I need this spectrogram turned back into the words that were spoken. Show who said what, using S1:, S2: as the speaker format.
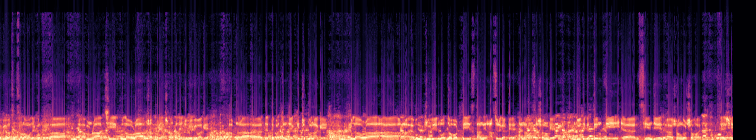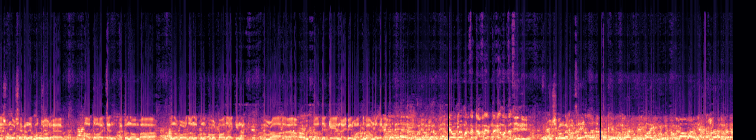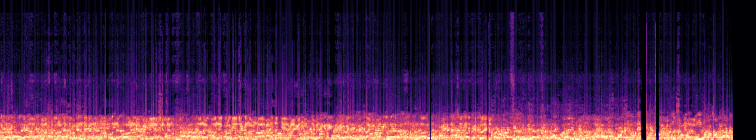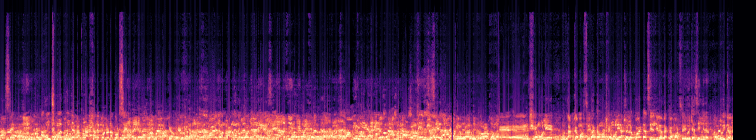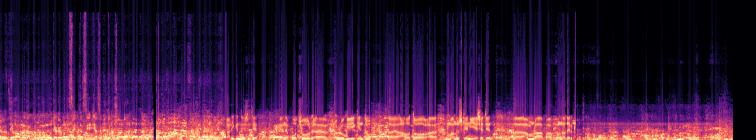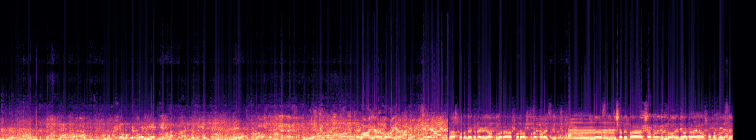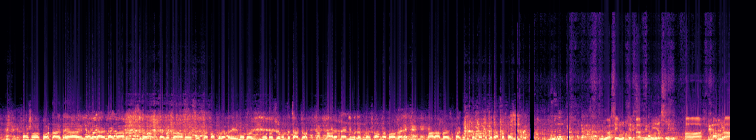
S1: আসসালামু আলাইকুম। আমরা আছি কুলাউড়া সরকারি হাসপাতালে জরুরি বিভাগে। আপনারা দেখতে পাচ্ছেন যে কিছুক্ষণ আগে কুলাউড়া এবং জুরির মধ্যবর্তী স্থানে আসুরিঘাটে এনাবাসের সঙ্গে দুই থেকে তিনটি সিএনজির সংঘর্ষ হয়। সেই সংঘর্ষে এখানে প্রচুর আহ, আহত হয়েছেন। এখনও আহ, কোনো বড় ধরনের কোনো খবর পাওয়া যায় কিনা আমরা আপনাদেরকে লাইভের মাধ্যমে আমরা দেখাবো। খুশি বাংলায় পারছে আপনারা দেখতে পাচ্ছেন যেখানে অনেক অনেক রোগী এসেছেন অনেক অনেক রোগী এসেছেন আমরা আপনাদেরকে লাইভের মাধ্যমে দেখাবো লাইভের মাধ্যমে
S2: কোন সময় কোন জায়গা কার সাথে ঘটনা ঘটছে? কয়জন আনুমানিক কয়জন নিয়ে গেছে? শ্যামলিয়ে ধাক্কা মারছে। শ্যামলি আসলে কয়টা সিএনজিতে ধাক্কা মারছে? দুইটা সিএনজি দুইটা কিন্তু আমরা জানতে পারলাম ওই জায়গায় মানে চারটা সিএনজি আছে কতটা সত্য
S1: গাড়ি কিন্তু এসেছে। এখানে প্রচুর আহ, রোগী কিন্তু আহ, আহত আহ, মানুষকে নিয়ে এসেছেন। আমরা আহ, আমরা আহ, ওনাদের
S3: হাসপাতালে এখানে তুলারা হাসপাতাল হাসপাতাল করাইছি। দুইটা সিএনজির সাথে শ্যামল পরিবহনের সমস্যা হয়েছে। সমস্যা হওয়ার পর তার ড্রাইভার ছিল ড্রাইভার আহত হয়েছে। সবগুলো আমাদের মোট মোট হয়েছে মূলত চারজন। আর আমরা নিহত কোনো সংখ্যা পাওয়া যায়নি। আর আমরা ক্ষয়ক্ষতির পরিমাণ যেটা আমরা বলতে
S1: বিবাস এই মুহূর্তে আমরা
